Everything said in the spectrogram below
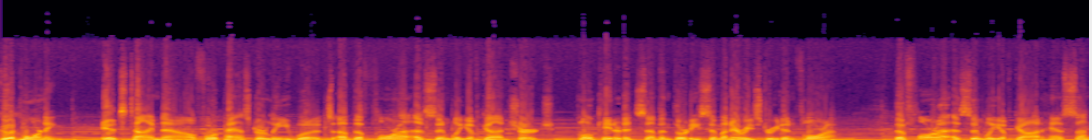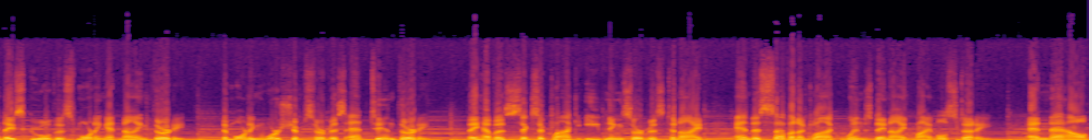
Good morning. It's time now for Pastor Lee Woods of the Flora Assembly of God Church, located at 730 Seminary Street in Flora. The Flora Assembly of God has Sunday school this morning at 9:30, the morning worship service at 10:30. They have a 6 o'clock evening service tonight and a 7 o'clock Wednesday night Bible study. And now,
